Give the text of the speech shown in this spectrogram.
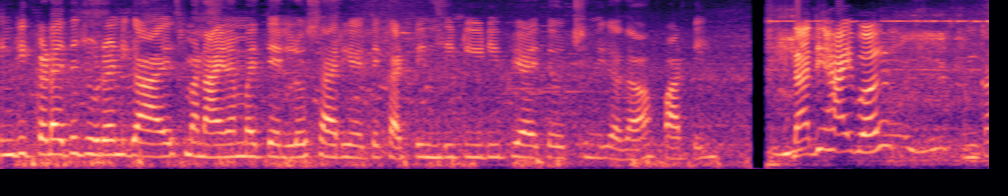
ఇంక ఇక్కడైతే చూడండి గాయస్ మా నాయనమ్మ అయితే ఎల్లో శారీ అయితే కట్టింది టీడీపీ అయితే వచ్చింది కదా పార్టీ దాది హాయ్ బోల్ ఇంకా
